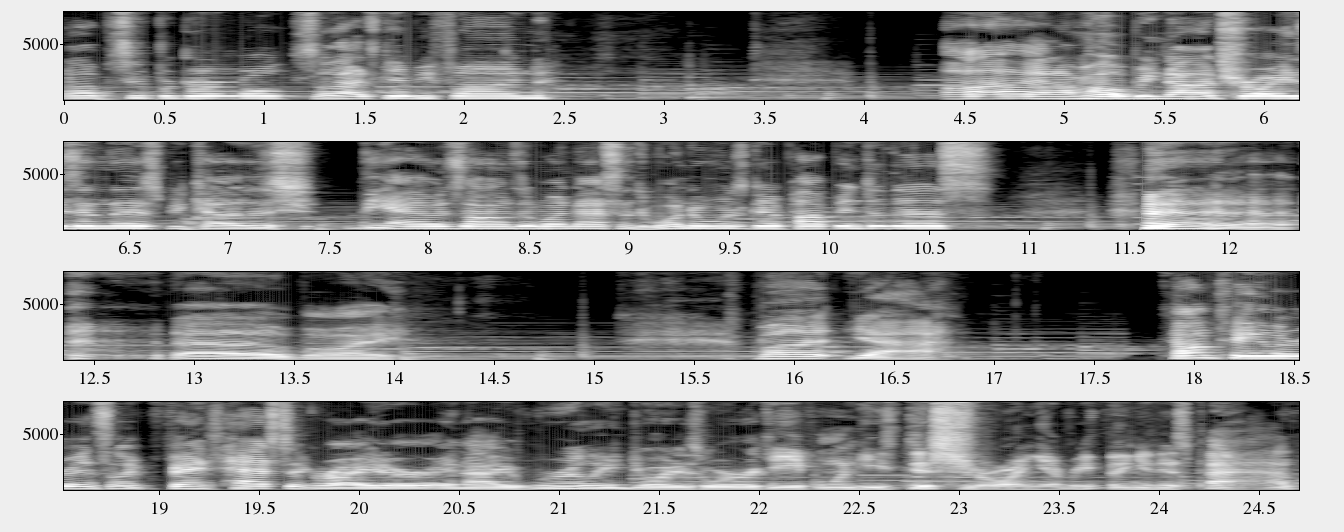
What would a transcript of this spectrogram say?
up Supergirl, so that's going to be fun. Uh, and I'm hoping Donna Troy's in this because the Amazons and whatnot, since Wonder Woman's going to pop into this. oh boy. But yeah, Tom Taylor is a fantastic writer, and I really enjoyed his work, even when he's destroying everything in his path.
